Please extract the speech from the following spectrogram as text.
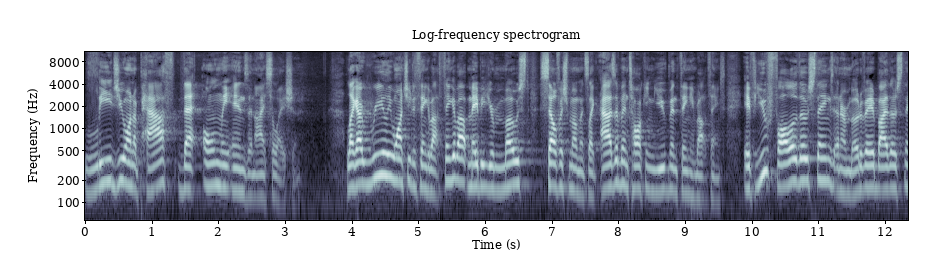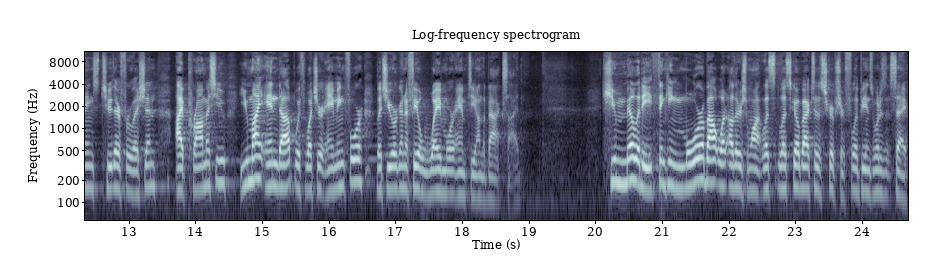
leads you on a path that only ends in isolation. Like, I really want you to think about, think about maybe your most selfish moments. Like, as I've been talking, you've been thinking about things. If you follow those things and are motivated by those things to their fruition, I promise you, you might end up with what you're aiming for, but you are going to feel way more empty on the backside humility, thinking more about what others want. Let's, let's go back to the scripture. Philippians, what does it say?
